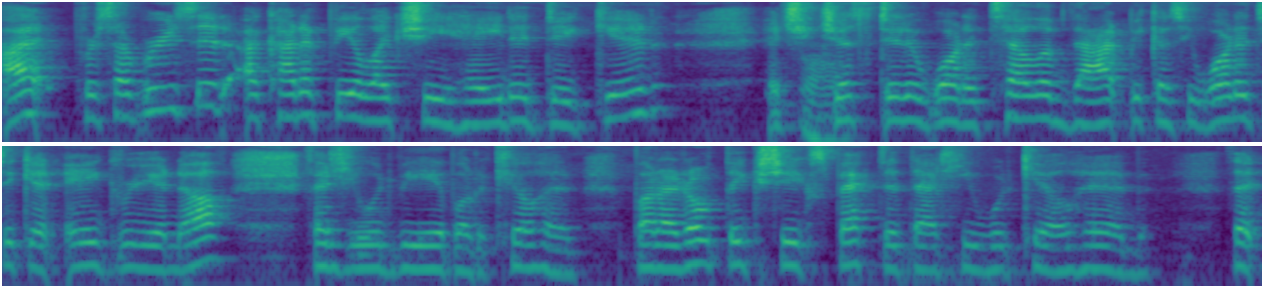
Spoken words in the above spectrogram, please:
I, for some reason, I kind of feel like she hated Dinkin and she just didn't want to tell him that because he wanted to get angry enough that he would be able to kill him. But I don't think she expected that he would kill him, that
